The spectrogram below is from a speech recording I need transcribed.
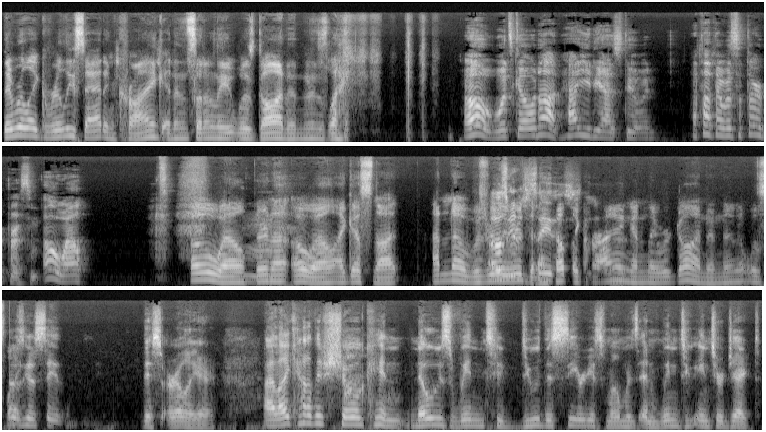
They were like really sad and crying, and then suddenly it was gone, and it was like, Oh, what's going on? How you guys doing? I thought there was a third person. Oh well. "Oh well, they're Hmm. not. Oh well, I guess not." I don't know. It was I was really gonna weird that I felt this, like uh, crying, and they were gone, and then it was like. I was gonna say this earlier. I like how this show can knows when to do the serious moments and when to interject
